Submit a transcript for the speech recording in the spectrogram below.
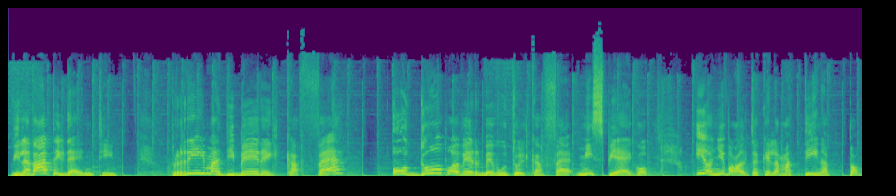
vi lavate i denti prima di bere il caffè o dopo aver bevuto il caffè? Mi spiego. Io ogni volta che la mattina, po-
